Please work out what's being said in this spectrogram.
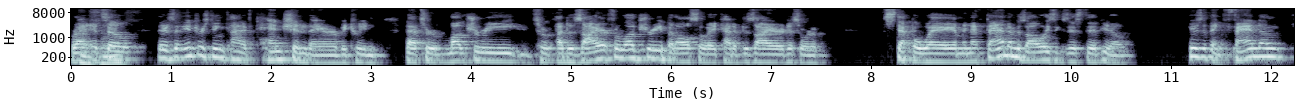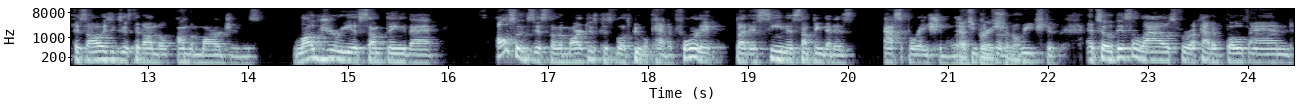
Right. Mm-hmm. And so mm-hmm. there's an interesting kind of tension there between that sort of luxury, sort of a desire for luxury, but also a kind of desire to sort of step away. I mean, fandom has always existed, you know. Here's the thing: fandom has always existed on the on the margins. Luxury is something that also exists on the margins because most people can't afford it, but is seen as something that is aspirational, aspirational. Sort of reach to. And so this allows for a kind of both and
